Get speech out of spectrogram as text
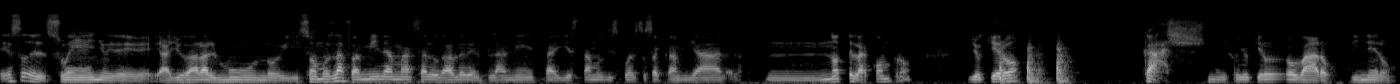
eso del sueño y de ayudar al mundo y somos la familia más saludable del planeta y estamos dispuestos a cambiar. Mm, no te la compro. Yo quiero cash. Me dijo, yo quiero varo, dinero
